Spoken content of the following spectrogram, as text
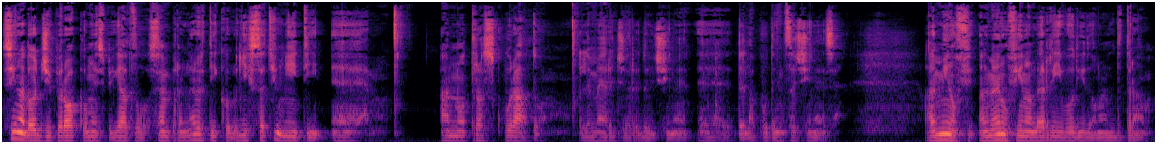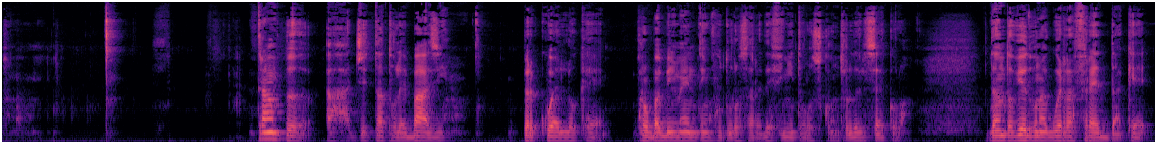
Sino ad oggi però, come spiegato sempre nell'articolo, gli Stati Uniti eh, hanno trascurato l'emergere del cine- eh, della potenza cinese, almeno, fi- almeno fino all'arrivo di Donald Trump. Trump ha gettato le basi per quello che probabilmente in futuro sarà definito lo scontro del secolo, dando via ad una guerra fredda che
